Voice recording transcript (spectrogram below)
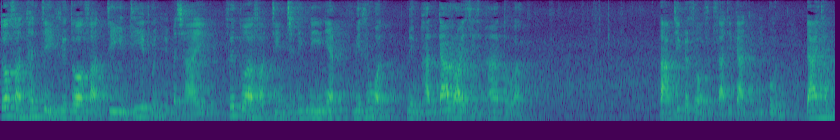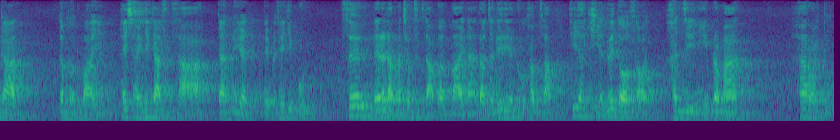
ตัวอักษรคันจิคือตัวอักษรจีนที่ญี่ปุ่นยึดมาใช้ ซึ่งตัวอักษรจีนชนิดนี้เนี่ยมีทั้งหมด 1,945 ตัว ตามที่กระทรวงศึกษาธิการของญี่ปุ่น ได้ทำการกำหนดไว้ให้ใช้ในการศึกษาการเรียนในประเทศญี่ปุ่น ซึ่งในระดับมัธยมศึกษาตอนปลายนั้น เราจะได้เรียนรู้คำศัพท์ที่จะเขียนด้วยตัวอักษรคันจินี้ประมาณ 500 ตัว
